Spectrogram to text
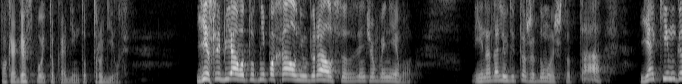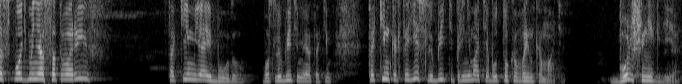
Пока Господь только один тут трудился. Если бы я вот тут не пахал, не убирался, ничего бы не было. И иногда люди тоже думают, что «та, яким Господь меня сотворив, таким я и буду. Вот любите меня таким». Таким, как ты есть, любить и принимать тебя будут только в военкомате. Больше нигде.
